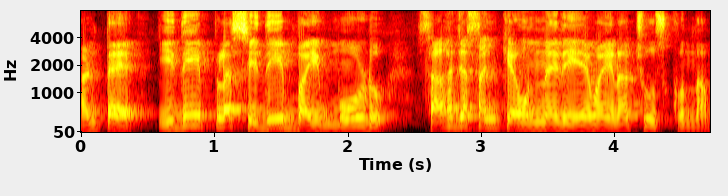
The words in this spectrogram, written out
అంటే ఇది ప్లస్ ఇది బై మూడు. సహజ సంఖ్య ఉన్నది ఏమైనా చూసుకుందాం.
